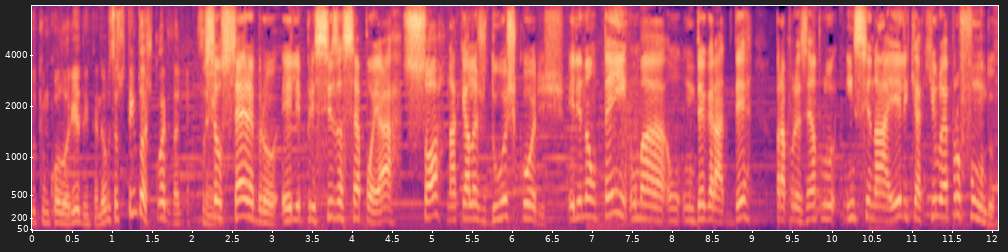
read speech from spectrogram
do que um colorido, entendeu? Você só tem duas cores ali. O seu cérebro, ele precisa se apoiar só naquelas duas cores. Ele não tem uma, um, um degradê para, por exemplo, ensinar a ele que aquilo é profundo.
